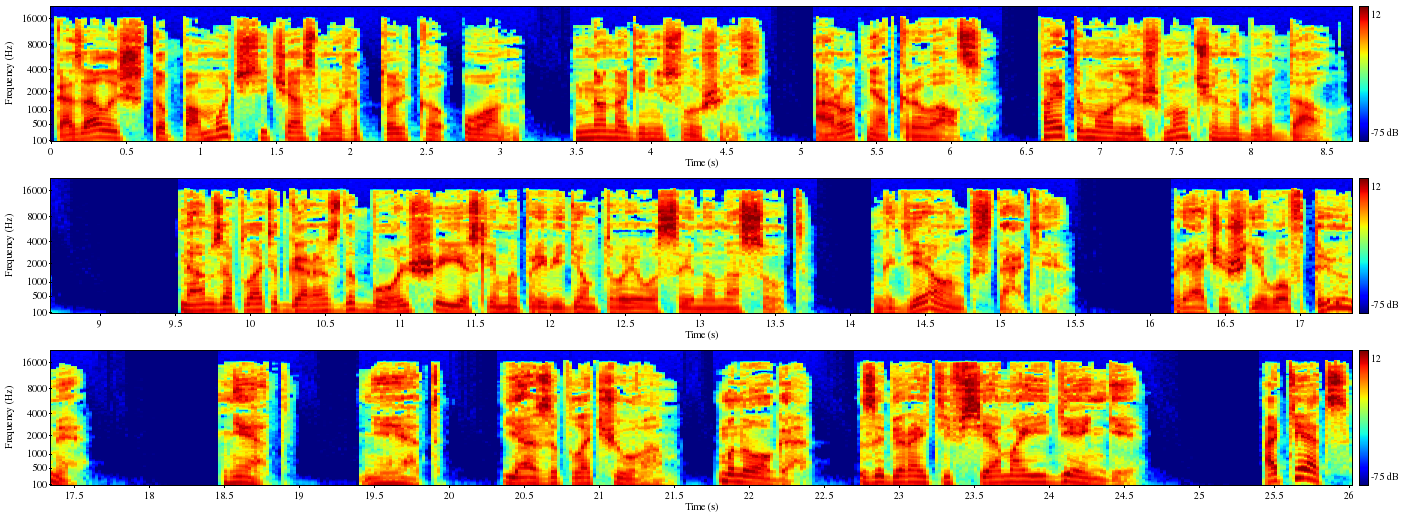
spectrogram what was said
Казалось, что помочь сейчас может только он, но ноги не слушались, а рот не открывался. Поэтому он лишь молча наблюдал. «Нам заплатят гораздо больше, если мы приведем твоего сына на суд. Где он, кстати? Прячешь его в трюме?» «Нет, нет, я заплачу вам. Много забирайте все мои деньги». «Отец!»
